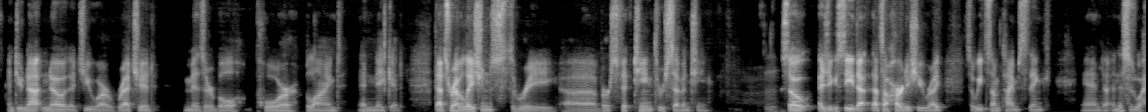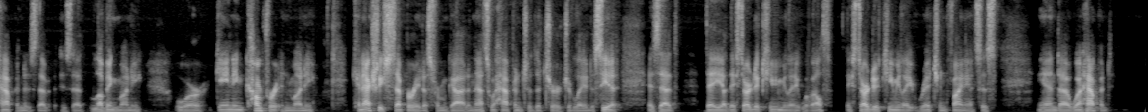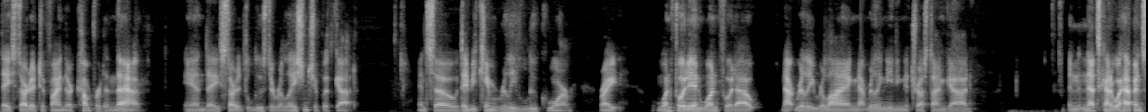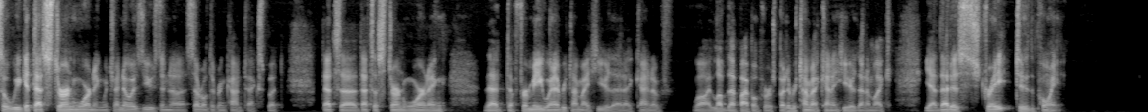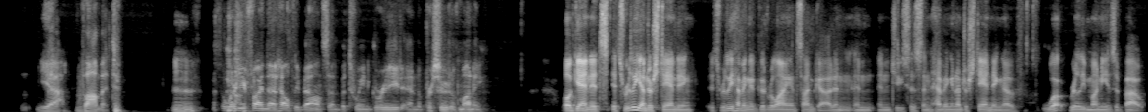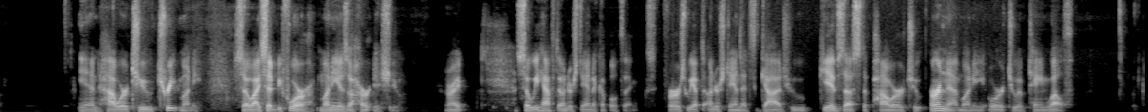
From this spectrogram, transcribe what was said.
and do not know that you are wretched, miserable, poor, blind, and naked. That's Revelations 3, uh, verse 15 through 17. Mm. So as you can see, that that's a hard issue, right? So we sometimes think, and uh, and this is what happened is that is that loving money or gaining comfort in money can actually separate us from God, and that's what happened to the church of Laodicea, is that they uh, they started to accumulate wealth, they started to accumulate rich and finances, and uh, what happened? They started to find their comfort in that and they started to lose their relationship with God. And so they became really lukewarm, right? One foot in, one foot out, not really relying, not really needing to trust on God. And, that's kind of what happened. So we get that stern warning, which I know is used in uh, several different contexts, but that's a that's a stern warning that uh, for me, when every time I hear that, I kind of well, I love that Bible verse, but every time I kind of hear that, I'm like, yeah, that is straight to the point yeah, vomit. Mm-hmm. So where do you find that healthy balance then between greed and the pursuit of money? Well, again, it's it's really understanding. It's really having a good reliance on God and and, and Jesus, and having an understanding of what really money is about, and how we're to treat money. So I said before, money is a heart issue, right? So we have to understand a couple of things. First, we have to understand that it's God who gives us the power to earn that money or to obtain wealth.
